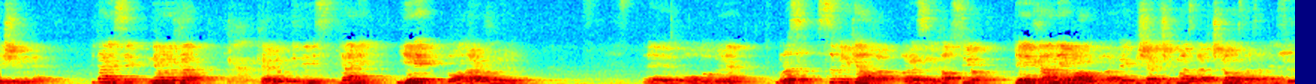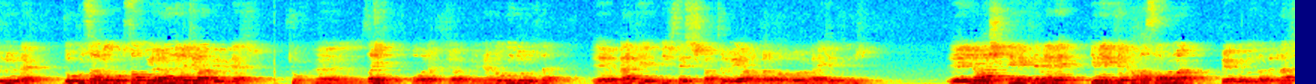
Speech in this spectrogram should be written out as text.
değişiminde. Bir tanesi neonatal periyot dediğimiz yani yeni doğan hayvanların e, olduğu dönem. Burası 0-2 hafta arasını kapsıyor. Genellikle anneye bağlıdırlar. Pek dışarı çıkmazlar, çıkamazlar zaten sürünürler. Dokunsal ve kokusal uyaranlara cevap verirler. Çok e, zayıf olarak cevap verirler. Dokunduğunuzda e, belki bir ses çıkartır veya o tarafa doğru hareketlenir. E, yavaş emekleme ve genellikle kafa sallama periyodundadırlar.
